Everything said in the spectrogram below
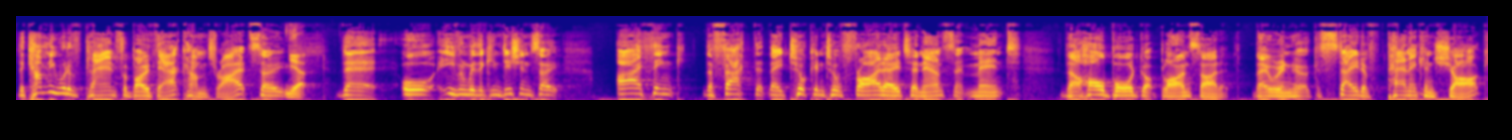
the company would have planned for both outcomes, right? So Yeah. the or even with a condition. So I think the fact that they took until Friday to announce it meant the whole board got blindsided. They were in a state of panic and shock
